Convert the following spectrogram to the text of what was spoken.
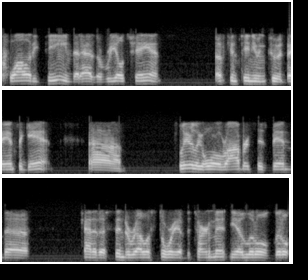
quality team that has a real chance of continuing to advance again. Uh, clearly, Oral Roberts has been the kind of the Cinderella story of the tournament. You know, little little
